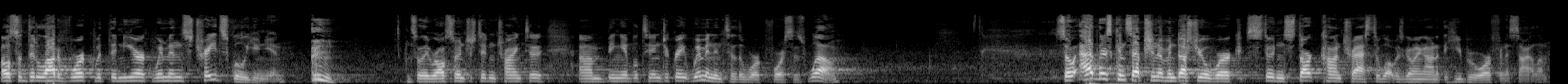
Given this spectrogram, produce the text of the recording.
also did a lot of work with the New York Women's Trade School Union. and so they were also interested in trying to um, being able to integrate women into the workforce as well. So Adler's conception of industrial work stood in stark contrast to what was going on at the Hebrew Orphan Asylum.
